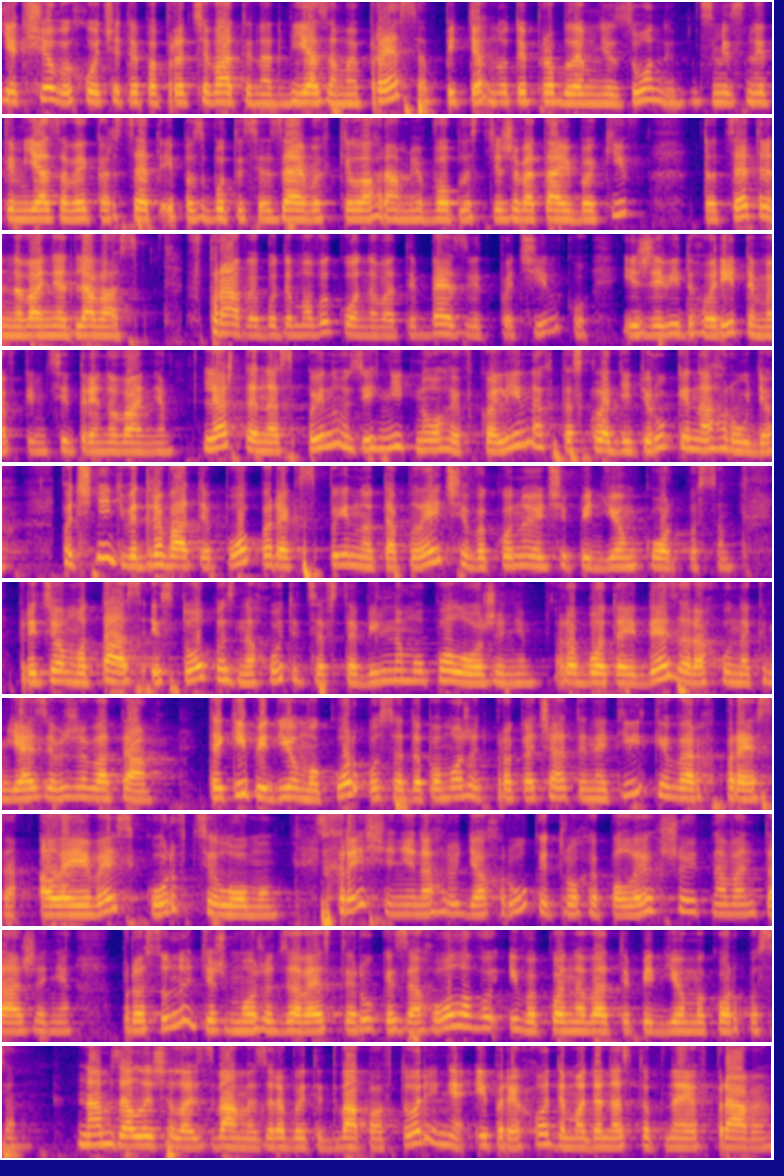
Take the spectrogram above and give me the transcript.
Якщо ви хочете попрацювати над м'язами преса, підтягнути проблемні зони, зміцнити м'язовий корсет і позбутися зайвих кілограмів в області живота і боків, то це тренування для вас. Вправи будемо виконувати без відпочинку і живіт горітиме в кінці тренування. Ляжте на спину, зігніть ноги в колінах та складіть руки на грудях. Почніть відривати поперек, спину та плечі, виконуючи підйом корпусу. При цьому таз і стопи знаходяться в стабільному положенні. Робота йде за рахунок м'язів живота. Такі підйоми корпуса допоможуть прокачати не тільки верх преса, але й весь кор в цілому. Схрещені на грудях руки трохи полегшують навантаження, просунуті ж можуть завести руки за голову і виконувати підйоми корпуса. Нам залишилось з вами зробити два повторення і переходимо до наступної вправи.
